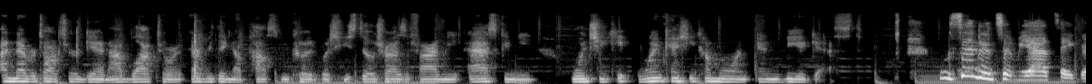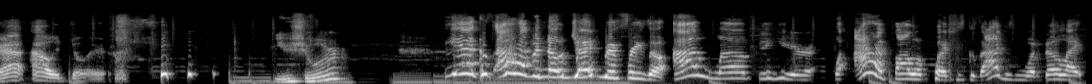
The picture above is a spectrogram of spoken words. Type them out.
I never talked to her again. I blocked her on everything I possibly could, but she still tries to find me, asking me when she when can she come on and be a guest. Send her to me. I'll take her. I, will enjoy it. you sure? Yeah, because I have a no judgment free zone. I love to hear. Well, I have follow up questions because I just want to know, like,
